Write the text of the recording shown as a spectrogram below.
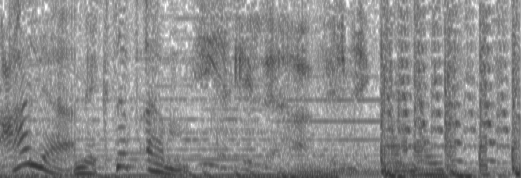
على Mix FM. هي كلها في ال mix.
